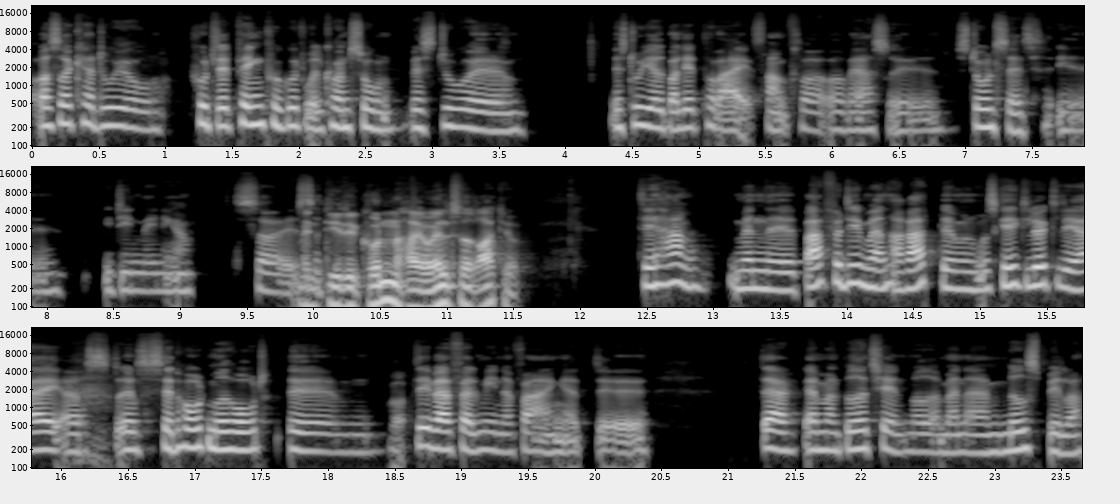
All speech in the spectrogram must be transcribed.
Og så kan du jo putte lidt penge på Goodwill-kontoen, hvis du, øh, hvis du hjælper lidt på vej, frem for at være øh, stålsat øh, i dine meninger. Så, øh, Men så, de kunden har jo altid ret jo. Det har man, men øh, bare fordi man har ret, bliver man måske ikke lykkelig af at, at sætte hårdt mod hårdt. Øh, det er i hvert fald min erfaring, at øh, der er man bedre tjent med, at man er medspiller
